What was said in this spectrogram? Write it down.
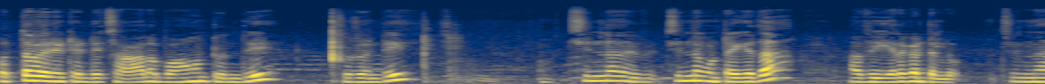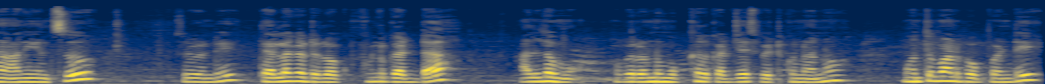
కొత్త వెరైటీ అండి చాలా బాగుంటుంది. చూడండి. చిన్న చిన్నగా ఉంటాయి కదా అవి ఎర్రగడ్డలు చిన్న ఆనియన్స్. చూడండి. తెల్లగడ్డలు ఒక ఫుల్ గడ్డ అల్లము ఒక రెండు ముక్కలు కట్ చేసి పెట్టుకున్నాను. ముంతమాడ పప్పు అండి.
